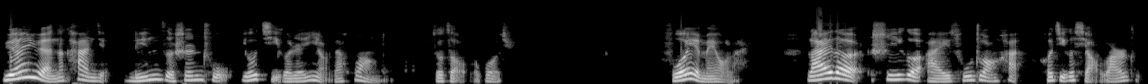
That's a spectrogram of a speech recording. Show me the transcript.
远远的看见林子深处有几个人影在晃动，就走了过去。佛也没有来，来的是一个矮粗壮汉和几个小玩主。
